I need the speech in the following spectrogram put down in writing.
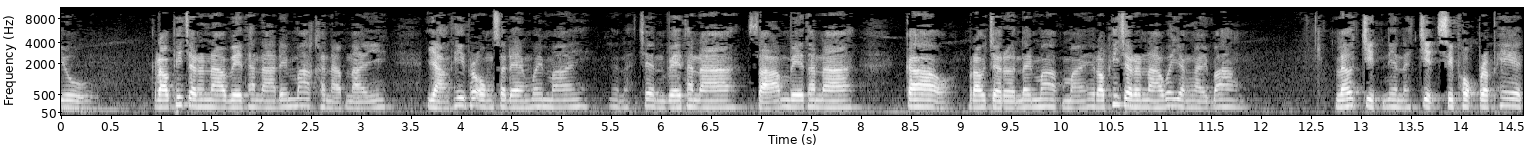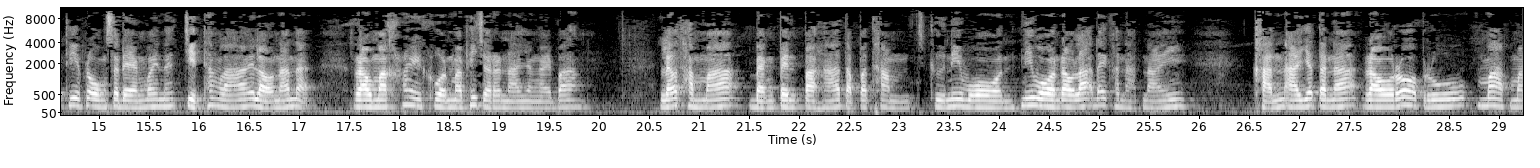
อยู่ เราพิจารณาเวทนาได้มากขนาดไหน อย่างที่พระองค์แสดงไว้ไหมนะเช่น เวทนาสามเวทนาเก้าเราเจริญได้มากไหมเราพิจารณาไว้ยังไงบ้าง แล้วจิตเนี่ยนะจิตสิบหกประเภทที่พระองค์แสดงไว้นะจิตทั้งหลายเหล่านั้นอะเรามาใคร่ครวญมาพิจารณายังไงบ้าง แล้วธรรมะแบ่งเป็นปหาตัปธรรม คือนิวรณ์นิวรณ์เราละได้ขนาดไหน ขันอายตนะเรารอบรู้มากไหม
